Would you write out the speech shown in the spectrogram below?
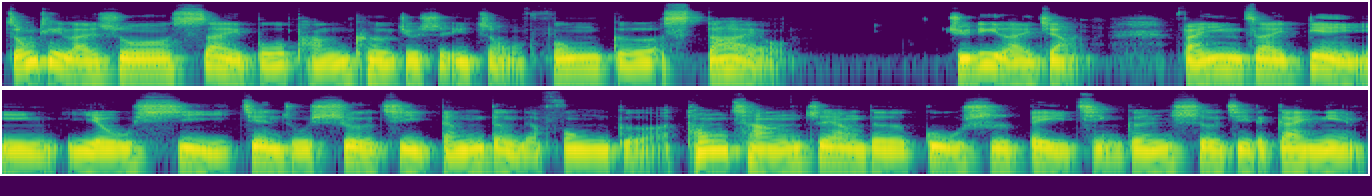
总体来说，赛博朋克就是一种风格 （style）。举例来讲，反映在电影、游戏、建筑设计等等的风格。通常这样的故事背景跟设计的概念，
